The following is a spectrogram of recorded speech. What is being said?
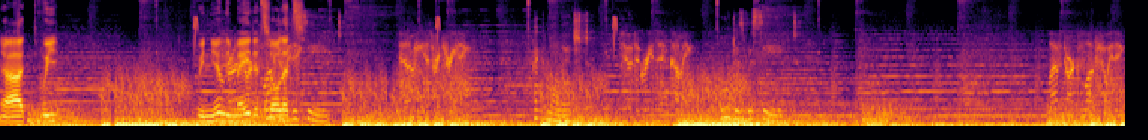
yeah we we nearly made it so let's received. Enemy is retreating. Acknowledged. Two degrees incoming. Orders received. Left arc fluctuating.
